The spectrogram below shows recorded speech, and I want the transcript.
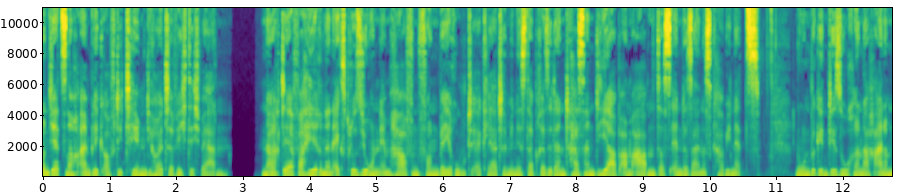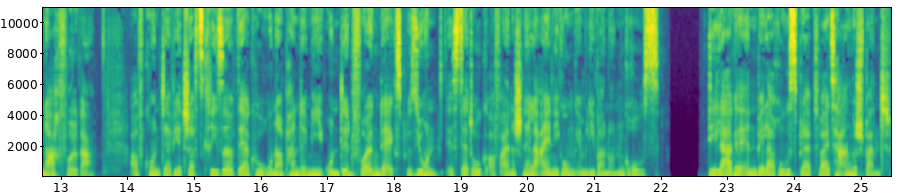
Und jetzt noch ein Blick auf die Themen, die heute wichtig werden. Nach der verheerenden Explosion im Hafen von Beirut erklärte Ministerpräsident Hassan Diab am Abend das Ende seines Kabinetts. Nun beginnt die Suche nach einem Nachfolger. Aufgrund der Wirtschaftskrise, der Corona-Pandemie und den Folgen der Explosion ist der Druck auf eine schnelle Einigung im Libanon groß. Die Lage in Belarus bleibt weiter angespannt.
